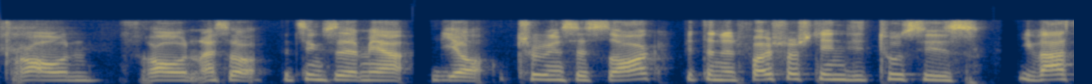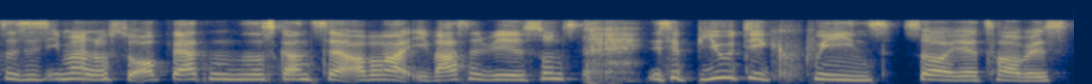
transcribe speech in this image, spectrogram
Frauen, Frauen, also beziehungsweise mehr, ja, Entschuldigung, dass ich sage, bitte nicht falsch verstehen, die Tussis. Ich weiß, das ist immer noch so abwertend, das Ganze, aber ich weiß nicht, wie es sonst, diese Beauty Queens. So, jetzt habe ich es.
